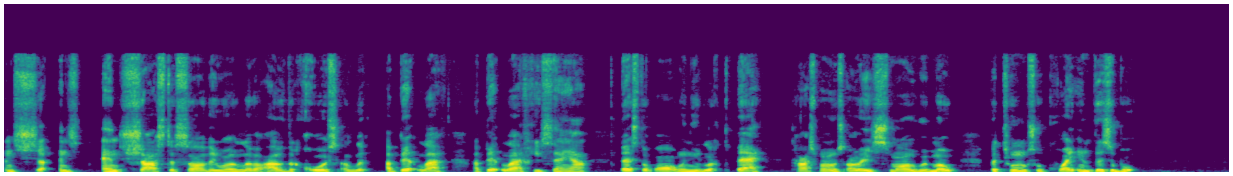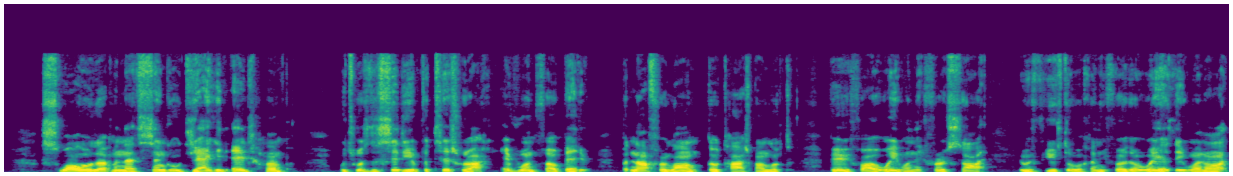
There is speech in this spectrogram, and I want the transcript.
And, sh- and, and Shasta saw they were a little out of the course, a, li- a bit left, a bit left, he sang out. Best of all, when you looked back, Tashbaan was already small and remote, but tombs were quite invisible. Swallowed up in that single jagged edge hump, which was the city of the Tisroc, everyone felt better, but not for long, though Tashbaan looked very far away when they first saw it. It refused to look any further away as they went on.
